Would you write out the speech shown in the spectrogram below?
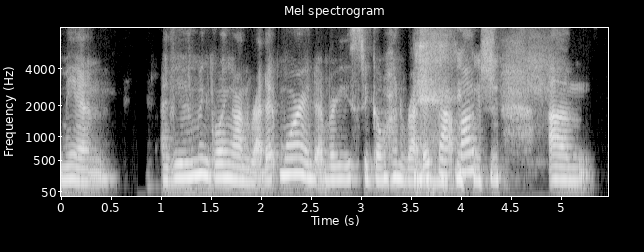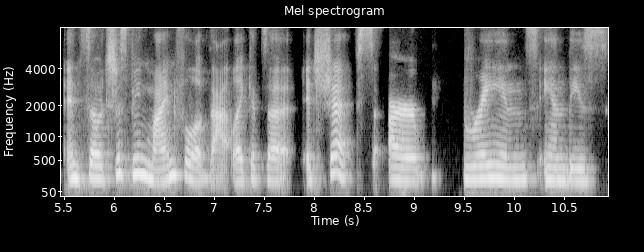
man I've even been going on Reddit more. I never used to go on Reddit that much. um, and so it's just being mindful of that. Like it's a, it shifts our brains and these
